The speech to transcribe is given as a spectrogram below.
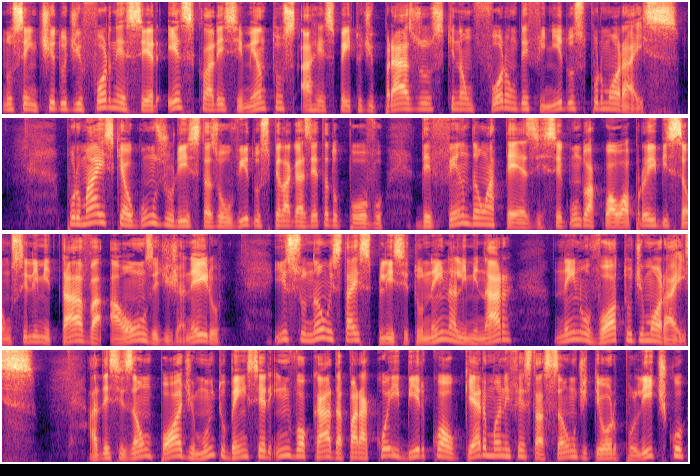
no sentido de fornecer esclarecimentos a respeito de prazos que não foram definidos por Moraes. Por mais que alguns juristas ouvidos pela Gazeta do Povo defendam a tese segundo a qual a proibição se limitava a 11 de janeiro, isso não está explícito nem na liminar, nem no voto de Moraes. A decisão pode muito bem ser invocada para coibir qualquer manifestação de teor político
